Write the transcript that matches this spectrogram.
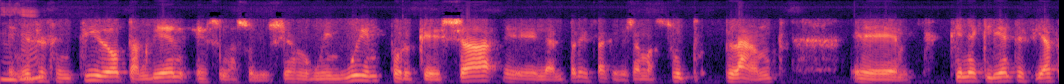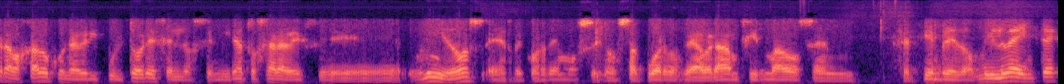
En ese sentido, también es una solución win-win porque ya la empresa que se llama Subplant eh, tiene clientes y ha trabajado con agricultores en los Emiratos Árabes eh, Unidos, eh, recordemos los acuerdos de Abraham firmados en septiembre de 2020,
